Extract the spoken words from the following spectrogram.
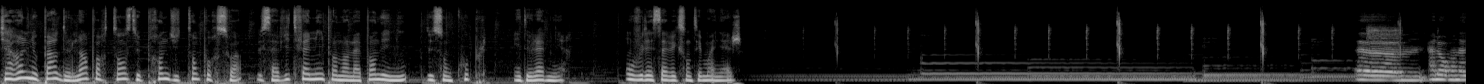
Carole nous parle de l'importance de prendre du temps pour soi, de sa vie de famille pendant la pandémie, de son couple et de l'avenir. On vous laisse avec son témoignage. Euh, alors, on a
